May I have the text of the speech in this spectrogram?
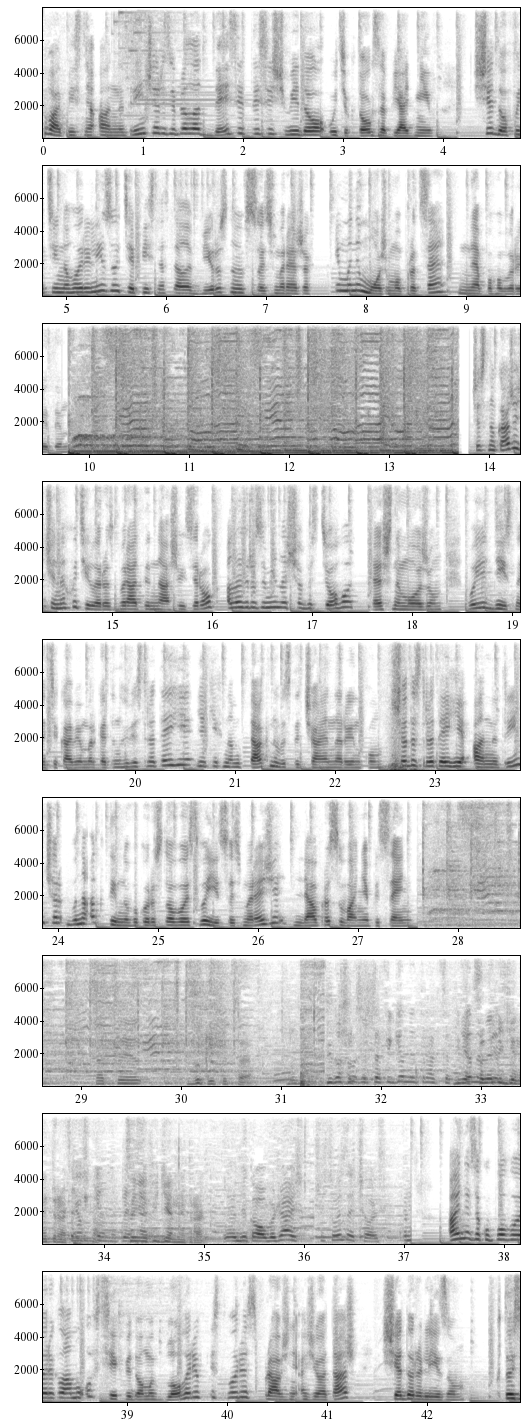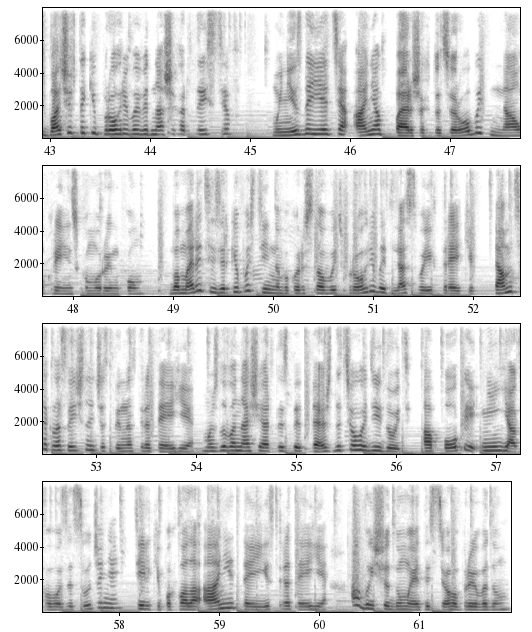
Нова пісня Анни Трінчер зібрала 10 тисяч відео у TikTok за 5 днів. Ще до офіційного релізу ця пісня стала вірусною в соцмережах, і ми не можемо про це не поговорити. Чесно кажучи, не хотіла розбирати наших зірок, але зрозуміла, що без цього теж не можу. Бо є дійсно цікаві маркетингові стратегії, яких нам так не вистачає на ринку. Щодо стратегії Анни Трінчер, вона активно використовує свої соцмережі для просування пісень. Та це виключи це. Ну, Ти на що це? Слушай, це трек, це Ні, офігенна це не пісня. офігенний трек. Це ясно? офігенний Це не трек. офігенний трек. Віка, обижаєш? Щось визначилось? Аня закуповує рекламу у всіх відомих блогерів і створює справжній ажіотаж ще до релізу. Хтось бачив такі прогріви від наших артистів? Мені здається, Аня перша, хто це робить на українському ринку. В Америці зірки постійно використовують прогріви для своїх треків. Там це класична частина стратегії. Можливо, наші артисти теж до цього дійдуть. А поки ніякого засудження, тільки похвала Ані та її стратегії. А ви що думаєте з цього приводу?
